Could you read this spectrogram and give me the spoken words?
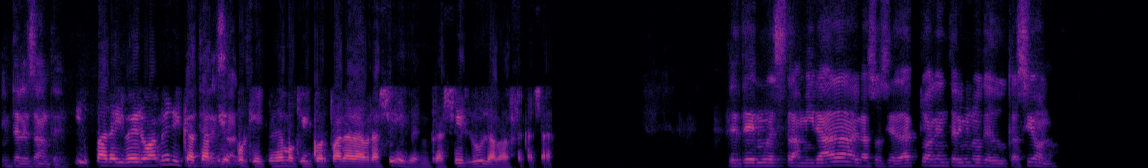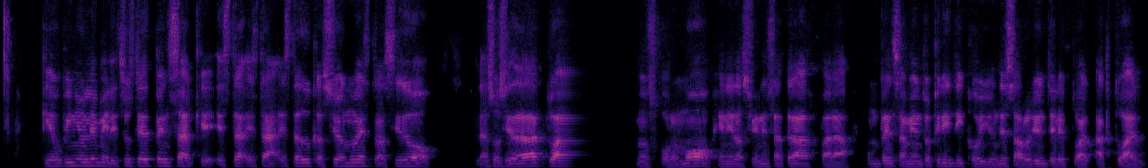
Interesante. Y para Iberoamérica también, porque tenemos que incorporar a Brasil. En Brasil Lula va a fracasar. Desde nuestra mirada a la sociedad actual en términos de educación, ¿Qué opinión le merece usted pensar que esta, esta, esta educación nuestra ha sido la sociedad actual? Nos formó generaciones atrás para un pensamiento crítico y un desarrollo intelectual actual.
